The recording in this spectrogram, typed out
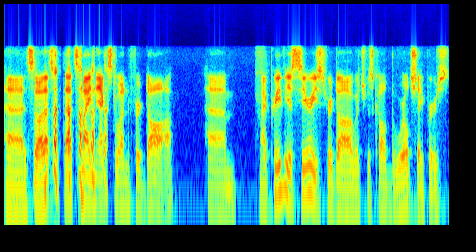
Uh, so that's that's my next one for DAW. Um, my previous series for DAW, which was called The World Shapers,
